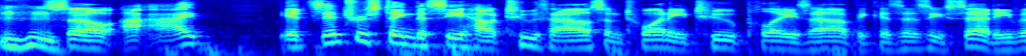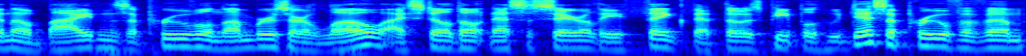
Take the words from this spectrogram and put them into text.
Mm-hmm. So I, I, it's interesting to see how 2022 plays out because, as you said, even though Biden's approval numbers are low, I still don't necessarily think that those people who disapprove of him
